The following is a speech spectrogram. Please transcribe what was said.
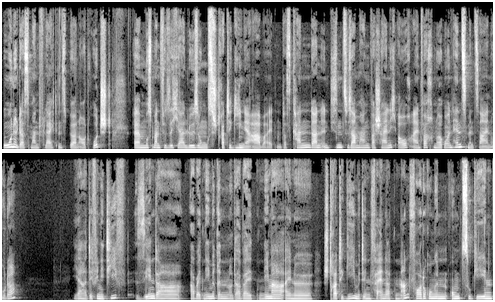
ohne dass man vielleicht ins Burnout rutscht, äh, muss man für sich ja Lösungsstrategien erarbeiten. Und das kann dann in diesem Zusammenhang wahrscheinlich auch einfach Neuroenhancement sein, oder? Ja, definitiv sehen da Arbeitnehmerinnen und Arbeitnehmer eine Strategie, mit den veränderten Anforderungen umzugehen.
